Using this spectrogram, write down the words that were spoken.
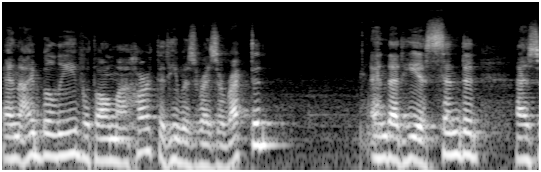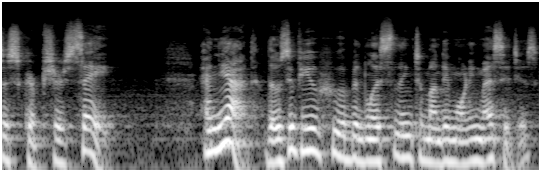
And I believe with all my heart that he was resurrected and that he ascended as the scriptures say. And yet, those of you who have been listening to Monday morning messages,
